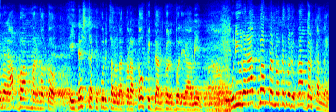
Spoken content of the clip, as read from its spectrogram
ওনার আব্বা আম্মার মতো এই দেশটাকে পরিচালনা করার তৌফিক দান করুক বলে আমিন। উনি ওনার আব্বা আম্মার মতো করুক, আর দরকার নাই।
